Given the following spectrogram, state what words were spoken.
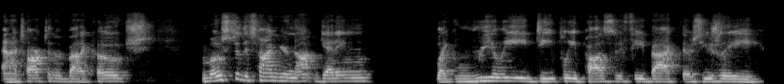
and I talk to them about a coach, most of the time you're not getting like really deeply positive feedback. There's usually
